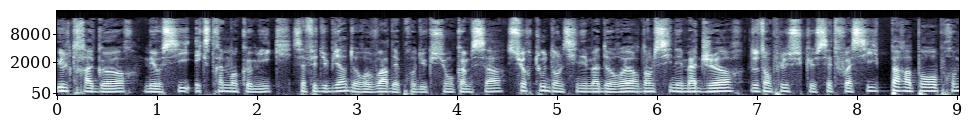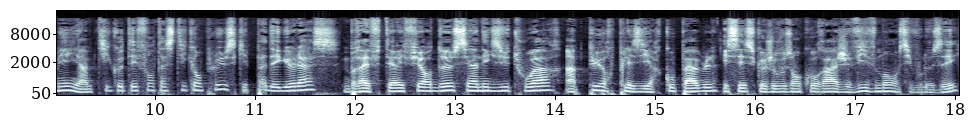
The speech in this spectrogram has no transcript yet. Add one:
ultra gore mais aussi extrêmement comique. Ça fait du bien de revoir des productions comme ça, surtout dans le cinéma d'horreur, dans le cinéma de genre, d'autant plus que cette fois-ci par rapport au premier il y a un petit côté fantastique en plus qui est pas dégueulasse. Bref, Terrifier 2 c'est un exutoire, un pur plaisir coupable et c'est ce que je vous encourage vivement si vous l'osez,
